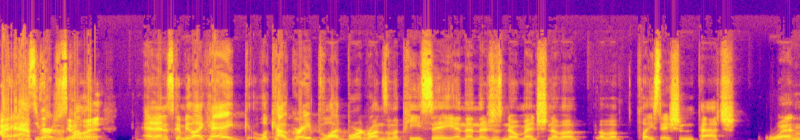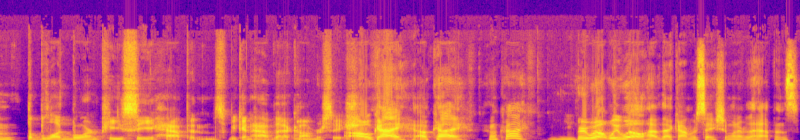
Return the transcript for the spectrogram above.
I That have PC to version's do coming. it. And then it's gonna be like, hey, look how great Bloodborne runs on the PC, and then there's just no mention of a of a PlayStation patch. When the Bloodborne PC happens, we can have that conversation. Okay, okay, okay. Mhm. We will we will have that conversation whenever that happens.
